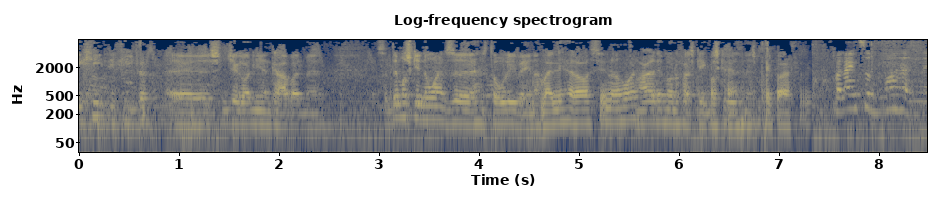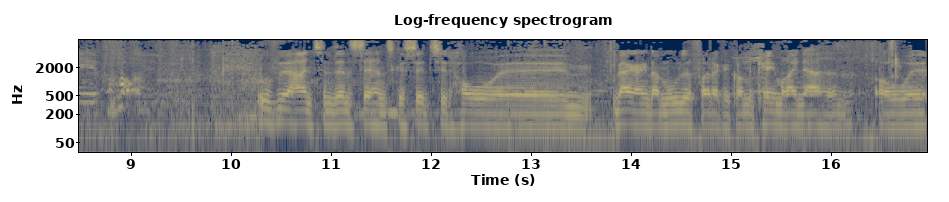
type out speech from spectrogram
ikke helt i FIFA, øh, synes jeg godt lige, han kan arbejde med. Så det er måske nogle af hans, øh, hans dårlige vaner. Må jeg lige have lov at sige noget hurtigt? Nej, det må du faktisk ikke. Okay. det er godt. Hvor lang tid bruger han øh, på håret? Uffe har en tendens til, at han skal sætte sit hår, øh, hver gang der er mulighed for, at der kan komme et kamera i nærheden. Og, øh,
